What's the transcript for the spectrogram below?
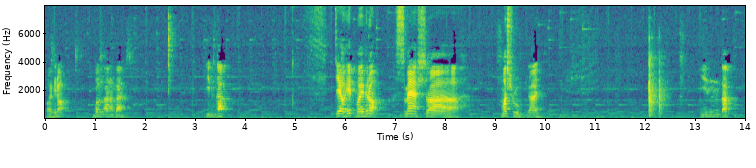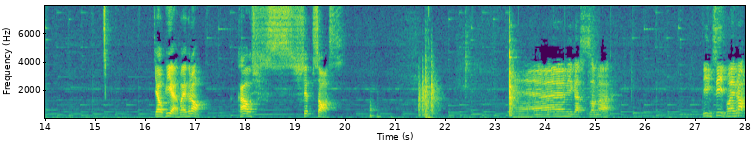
พ่อแม่พี่น้องเบิ่งเอาน้ำกัน กินครับ เจลเฮ็ดพ่อแม่พี่น้อง smash uh, mushroom guys กินกับ เจลเพียพ่อแม่พี่น้องข้าว ชิปซอส and we got some uh, ปิ้งซีนพ่อแม่พี่น้อง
